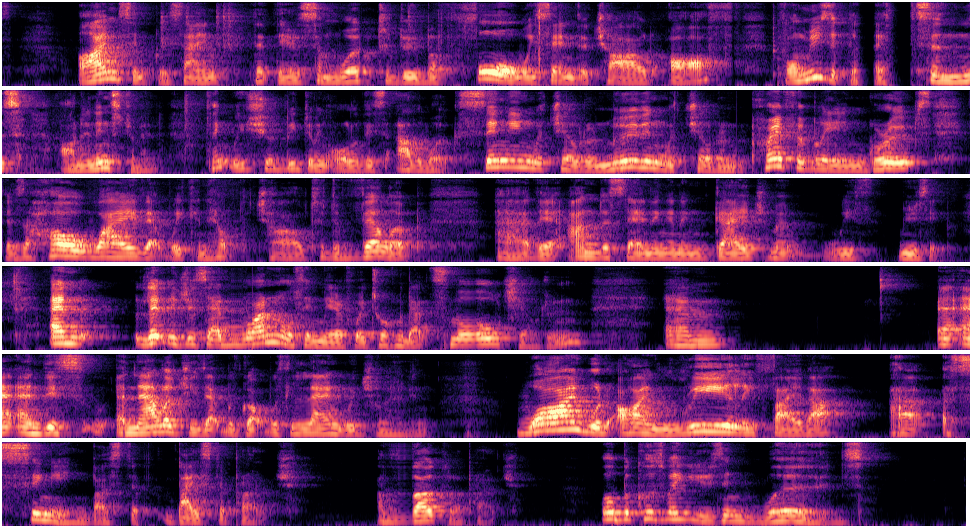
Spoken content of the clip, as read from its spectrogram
I'm simply saying that there is some work to do before we send a child off for music lessons on an instrument. I think we should be doing all of this other work, singing with children, moving with children, preferably in groups. There's a whole way that we can help the child to develop uh, their understanding and engagement with music. And let me just add one more thing there if we're talking about small children. Um, and this analogy that we've got with language learning. Why would I really favour a, a singing based approach, a vocal approach? Well, because we're using words,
